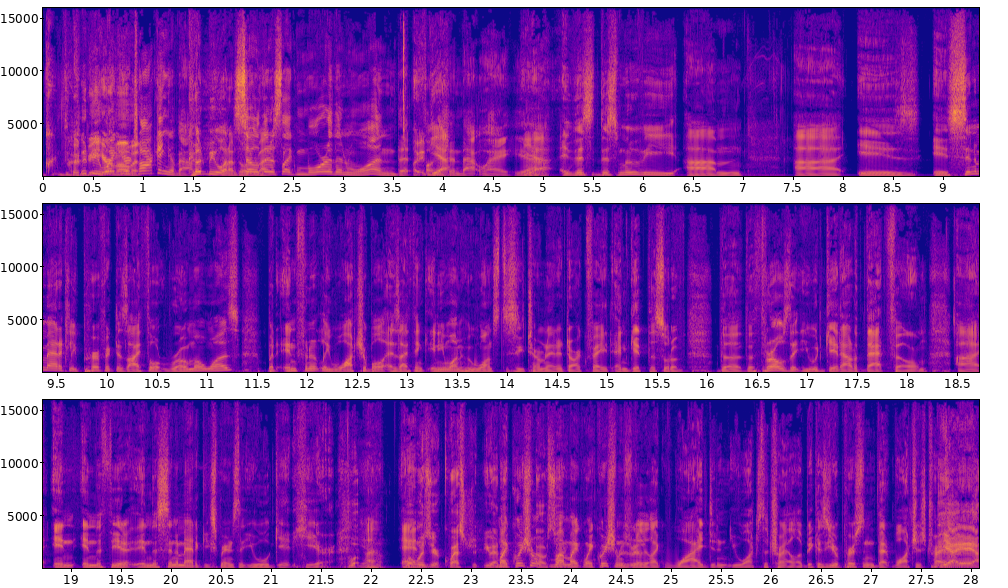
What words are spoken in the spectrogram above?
could, could be be, your what moment. you're talking about. Could be what I'm talking so about. there's like more than one that yeah. function that way. Yeah. Yeah, this this movie um, uh, is is cinematically perfect as I thought Roma was, but infinitely watchable as I think anyone who wants to see Terminator: Dark Fate and get the sort of the the thrills that you would get out of that film uh, in in the theater in the cinematic experience that you will get here. What, Uh, what was your question? You had my a- question? oh, my, my, my question was really like, why didn't you watch the trailer? Because you're a person that watches trailers. Yeah, yeah, yeah.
